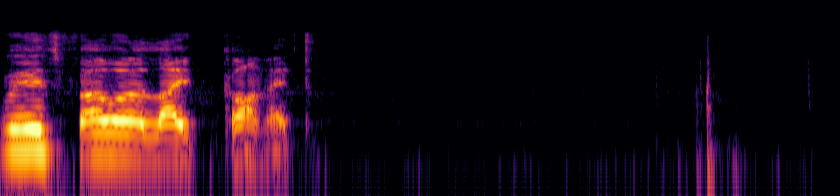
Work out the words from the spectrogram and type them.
with power like comet.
